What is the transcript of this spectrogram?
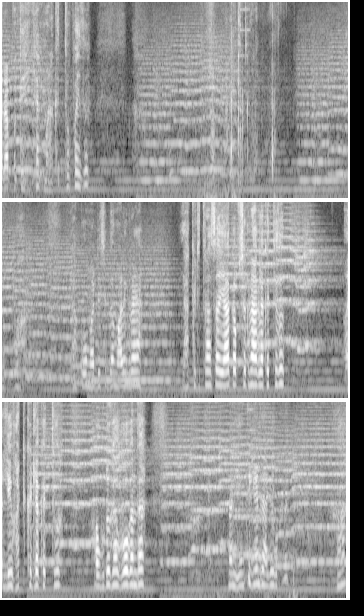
ಹನುಮವ ಅಂತ ಯಾಕೆ ತುಪ್ಪ ಇದು? ಯಾಕೋ ಮಡ್ಡಿ ಸಿದ್ಧ ಮಾಳಿಂಗ್ರಾಯ? ಯಾಕೆ ಇಟ್ಟು ತ್ರಾಸ, ಯಾಕೆ ಅಪ್ಸಕನ ಆಗ್ಲಕತ್ತಿದು ಅಲ್ಲಿ ಹೊಟ್ಟೆ ಕಡ್ಲಕತ್ತು, ಆ ಹುಡುಗ ಹೋಗಂದ? ನನ್ನ ಹೆಂಡತಿಗೆ ಏನ್ರಿ ಆಗಿರ್ಬೇಕು ಹಾಂ?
